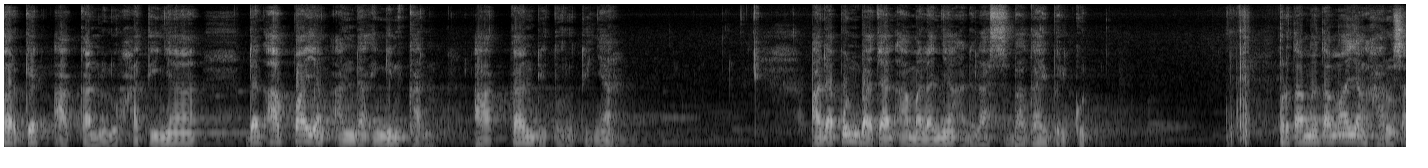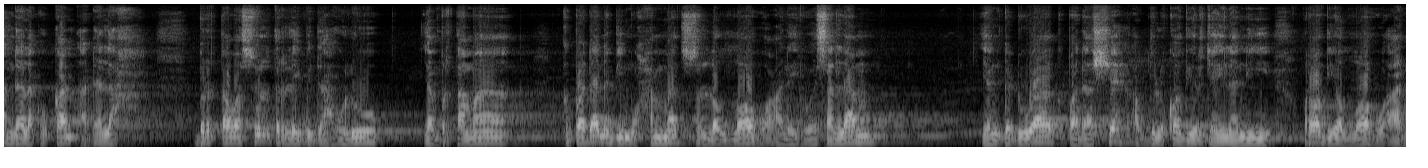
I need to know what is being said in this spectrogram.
target akan luluh hatinya dan apa yang Anda inginkan akan diturutinya. Adapun bacaan amalannya adalah sebagai berikut. Pertama-tama yang harus Anda lakukan adalah bertawasul terlebih dahulu. Yang pertama kepada Nabi Muhammad sallallahu alaihi wasallam. Yang kedua kepada Syekh Abdul Qadir Jailani radhiyallahu an.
